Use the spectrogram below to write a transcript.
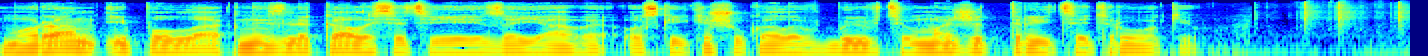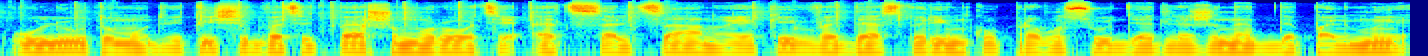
Моран і Полак не злякалися цієї заяви, оскільки шукали вбивцю майже 30 років. У лютому 2021 році Ед Сальцано, який веде сторінку правосуддя для Женет де Пальми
